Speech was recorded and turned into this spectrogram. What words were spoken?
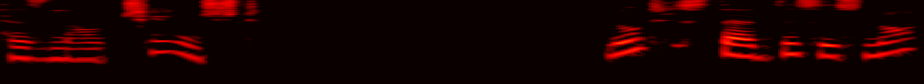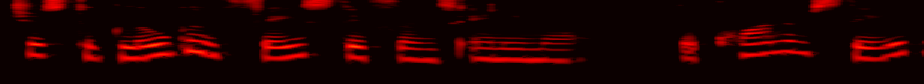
has now changed. Notice that this is not just a global phase difference anymore. The quantum state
